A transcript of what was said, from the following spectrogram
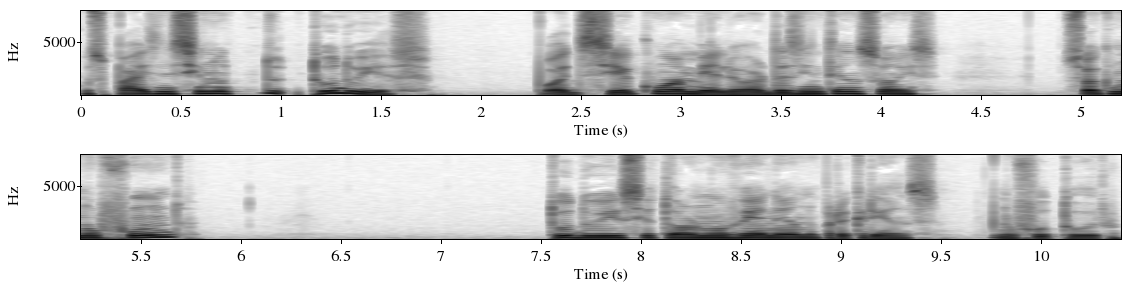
Os pais ensinam tudo isso. Pode ser com a melhor das intenções. Só que no fundo, tudo isso se torna um veneno para a criança no futuro.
